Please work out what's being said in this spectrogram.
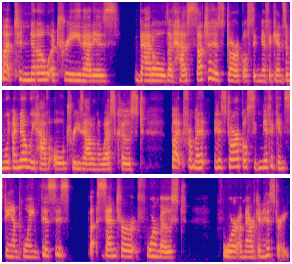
But to know a tree that is that old, that has such a historical significance, and we, I know we have old trees out on the West Coast, but from a historical significance standpoint, this is center foremost for American history.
